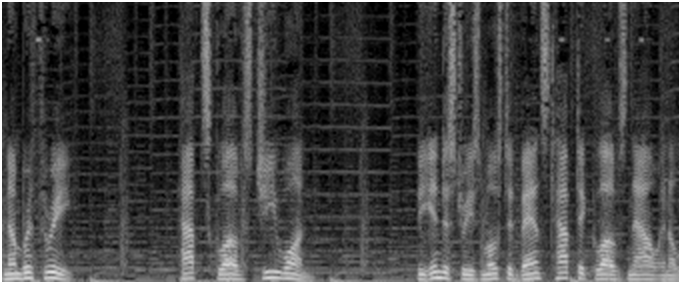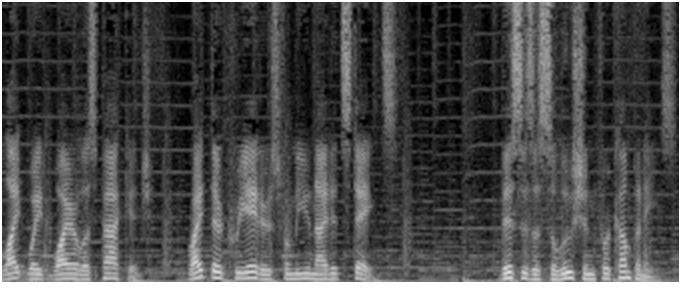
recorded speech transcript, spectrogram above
Number 3. HaptX Gloves G1. The industry's most advanced haptic gloves now in a lightweight wireless package, right their creators from the United States. This is a solution for companies.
